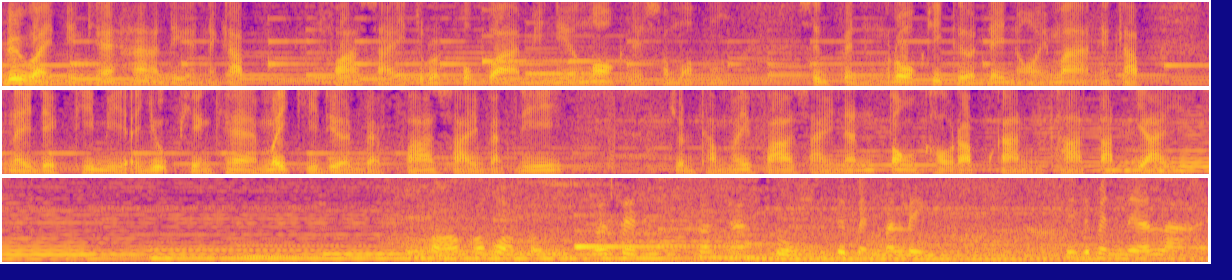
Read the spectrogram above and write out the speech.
ด้วยวัยเพียงแค่ 5 เดือนนะครับ ฟ้าใสตรวจพบว่ามีเนื้องอกในสมอง ซึ่งเป็นโรคที่เกิดได้น้อยมากนะครับ ในเด็กที่มีอายุเพียงแค่ไม่กี่เดือนแบบฟ้าใสแบบนี้ จนทำให้ฟ้าใสนั้นต้องเข้ารับการผ่าตัดใหญ่ หมอเขาบอกเปอร์เซ็นต์ค่อนข้างสูงที่จะเป็นมะเร็งที่จะเป็นเนื้อร้าย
